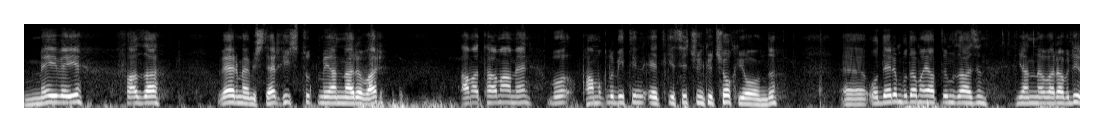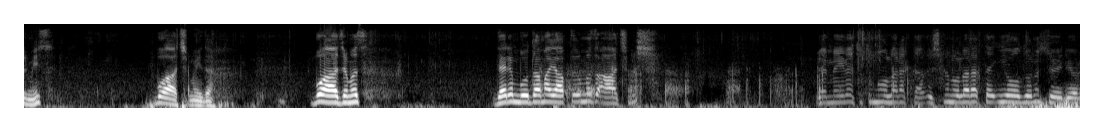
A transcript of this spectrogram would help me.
meyveyi fazla vermemişler. Hiç tutmayanları var. Ama tamamen bu pamuklu bitin etkisi çünkü çok yoğundu. Ee, o derin budama yaptığımız ağacın yanına varabilir miyiz? Bu ağaç mıydı? Bu ağacımız derin budama yaptığımız ağaçmış. Ve meyve tutumu olarak da, ışkın olarak da iyi olduğunu söylüyor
